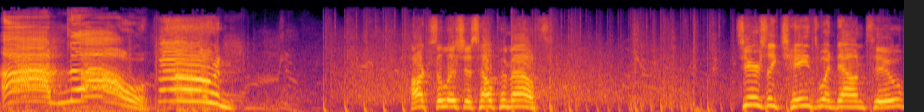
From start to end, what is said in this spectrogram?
Ah, no! Spoon! Hawk's Delicious, help him out. Seriously, chains went down too?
